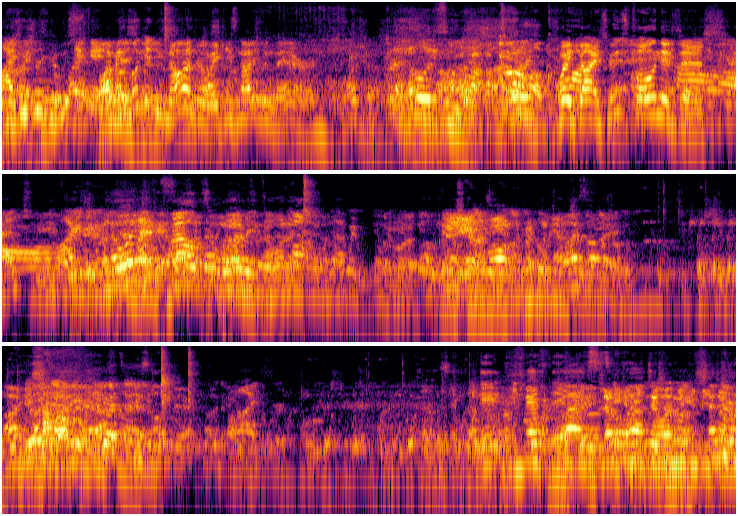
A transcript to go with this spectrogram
alright. Hydrate. Okay. I mean, look at none. Like, he's not even there. Wait, guys, whose phone is this? No one felt so good. Advanced AI. It's just gonna be Dylan. You can beat Dylan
